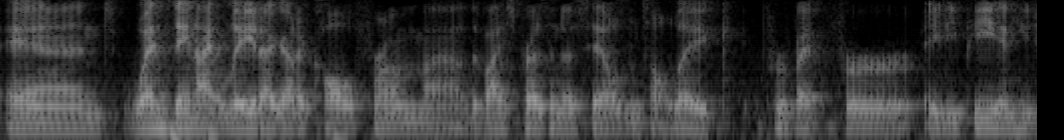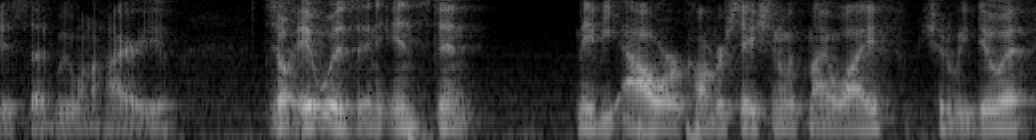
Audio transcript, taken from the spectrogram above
And Wednesday night late, I got a call from uh, the vice president of sales in Salt Lake for for ADP, and he just said, "We want to hire you." So it was an instant, maybe hour conversation with my wife. Should we do it?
